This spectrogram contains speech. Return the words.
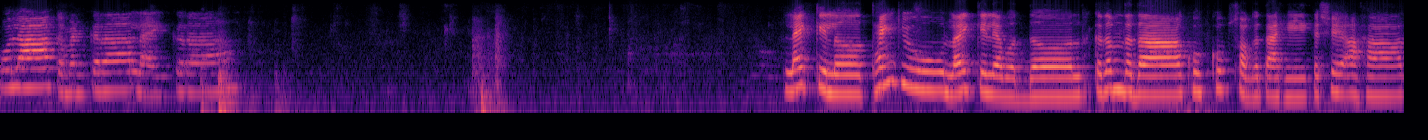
बोला कमेंट करा लाईक करा. लाईक केलं. थँक्यू लाईक केल्याबद्दल. कदम दादा खूप खूप स्वागत आहे. कसे आहात.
